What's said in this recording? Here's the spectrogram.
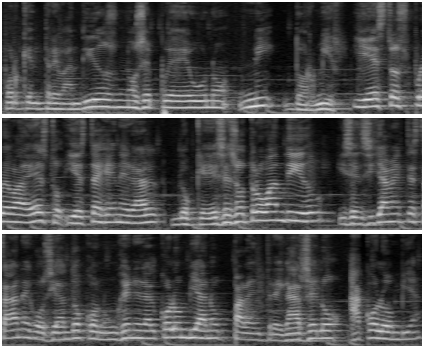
porque entre bandidos no se puede uno ni dormir. Y esto es prueba de esto. Y este general lo que es es otro bandido y sencillamente estaba negociando con un general colombiano para entregárselo a Colombia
